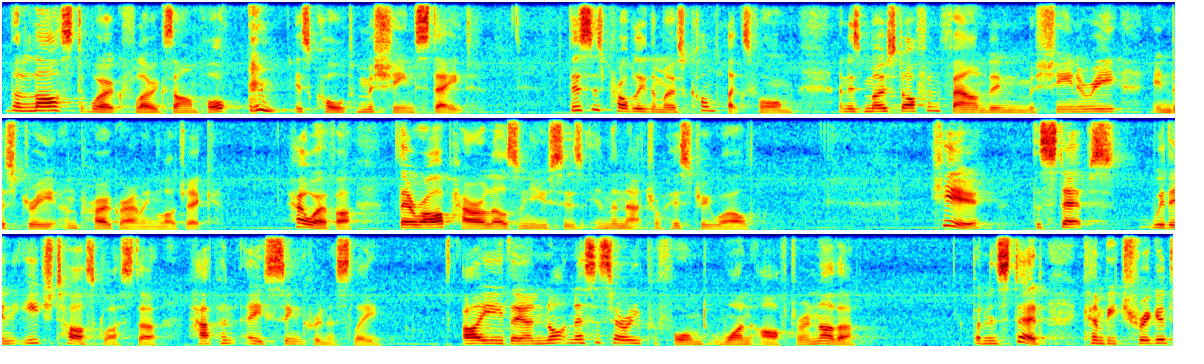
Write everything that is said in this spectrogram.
The last workflow example is called machine state. This is probably the most complex form and is most often found in machinery, industry and programming logic. However, there are parallels and uses in the natural history world. Here, the steps within each task cluster happen asynchronously, i.e. they are not necessarily performed one after another, but instead can be triggered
